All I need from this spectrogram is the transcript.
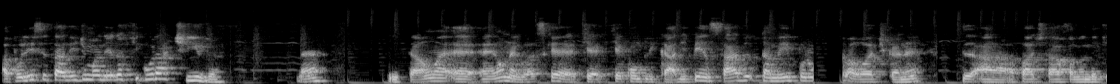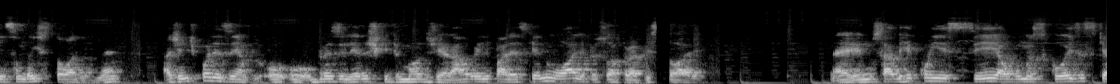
A polícia está ali de maneira figurativa, né? Então é, é, é um negócio que é, que é, que, é, complicado. E pensado também por uma ótica, né? A, a Paty estava falando da questão da história, né? A gente, por exemplo, o, o, brasileiro, acho que de modo geral, ele parece que ele não olha para sua própria história. Né? Ele não sabe reconhecer algumas coisas que,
